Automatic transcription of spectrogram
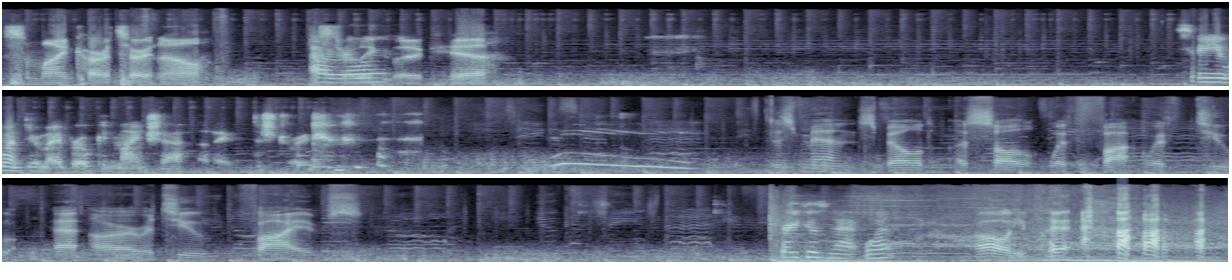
some mine carts right now. Oh, Just really? quick, yeah. So you went through my broken mine shaft that I destroyed. This man spelled assault with fi- with two at or two fives. Break his net, what? Oh, he put.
